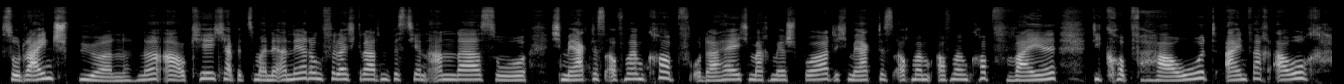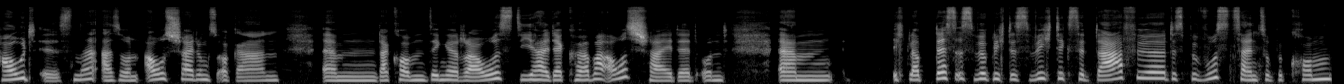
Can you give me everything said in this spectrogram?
so reinspüren, ne, ah, okay, ich habe jetzt meine Ernährung vielleicht gerade ein bisschen anders, so ich merke das auf meinem Kopf oder hey, ich mache mehr Sport, ich merke das auch mal auf meinem Kopf, weil die Kopfhaut einfach auch Haut ist, ne? Also ein Ausscheidungsorgan, ähm, da kommen Dinge raus, die halt der Körper ausscheidet. Und ähm, ich glaube, das ist wirklich das Wichtigste dafür, das Bewusstsein zu bekommen,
